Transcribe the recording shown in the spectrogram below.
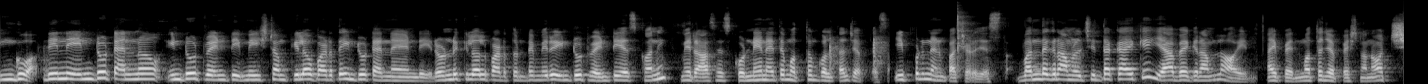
ఇంగువ. దీన్ని ఇంటూ టెన్ ఇంటూ ట్వంటీ మీ ఇష్టం కిలో పడితే ఇంటూ టెన్ వేయండి. రెండు కిలోలు పడుతుంటే మీరు ఇంటూ ట్వంటీ వేసుకొని మీరు రాసేసుకోండి. నేనైతే మొత్తం కొలతలు చెప్పేస్తాను ఇప్పుడు నేను పచ్చడి చేస్తాను వంద గ్రాముల చింతకాయకి యాభై గ్రాముల ఆయిల్. అయిపోయింది. మొత్తం చెప్పేసినాను. వచ్చి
